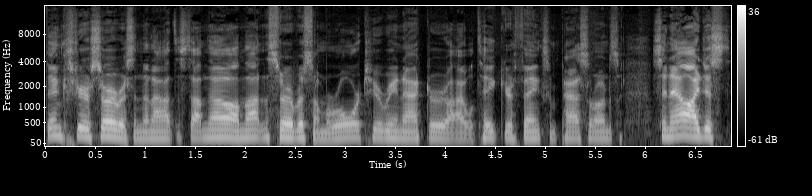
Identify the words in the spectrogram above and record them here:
Thanks for your service, and then I have to stop. No, I'm not in the service. I'm a World War II reenactor. I will take your thanks and pass it on. So now I just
